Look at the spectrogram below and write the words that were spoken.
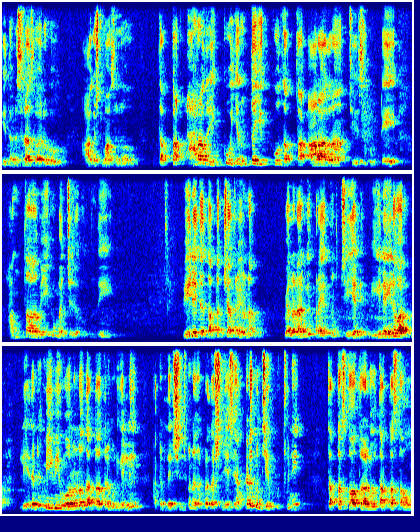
ఈ ధనుసు రాశి వారు ఆగస్టు మాసంలో దత్త ఆరాధన ఎక్కువ ఎంత ఎక్కువ దత్త ఆరాధన చేసుకుంటే అంత మీకు మంచి జరుగుతుంది. వీలైతే దత్తక్షేత్రం ఏమైనా వెళ్ళడానికి ప్రయత్నం చేయండి. వీలైన వారు. లేదంటే మీ మీ ఊళ్ళలో దత్తాత్రేయ గుడికి వెళ్ళి అక్కడ దర్శించుకొని అక్కడ ప్రదర్శన చేసి అక్కడే కొంచెం కూర్చుని దత్త స్తోత్రాలు దత్తస్తవం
